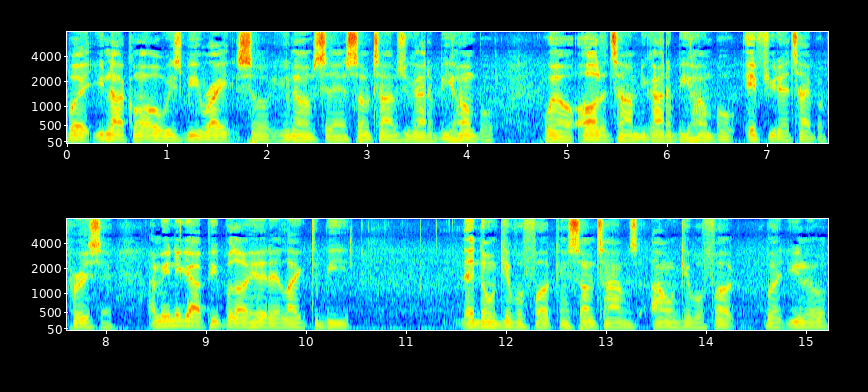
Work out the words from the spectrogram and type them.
but you're not gonna always be right. So you know what I'm saying. Sometimes you gotta be humble. Well, all the time you gotta be humble if you that type of person. I mean, they got people out here that like to be that don't give a fuck, and sometimes I don't give a fuck. But you know,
